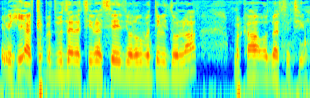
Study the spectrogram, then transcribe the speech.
Wixii aad ka badbedelatiina sideedii waa nagu bedeli doonaa markaa waad mahadsantihiin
